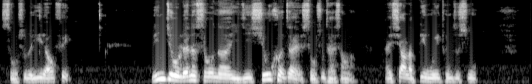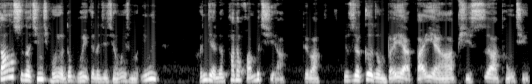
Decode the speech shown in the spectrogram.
手术的医疗费。零九年的时候呢，已经休克在手术台上了，还下了病危通知书。当时的亲戚朋友都不会给他借钱，为什么？因为很简单，怕他还不起啊，对吧？就是在各种白眼、白眼啊、鄙视啊、同情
